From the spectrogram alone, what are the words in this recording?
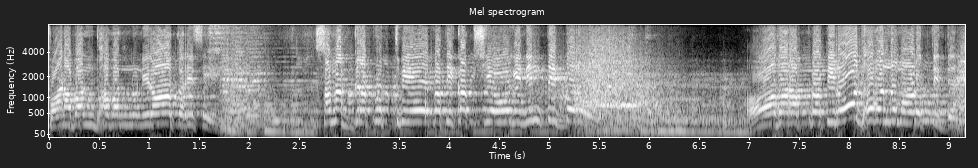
ಪಣಬಂಧವನ್ನು ನಿರಾಕರಿಸಿ ಸಮಗ್ರ ಪೃಥ್ವಿಯೇ ಪ್ರತಿಕಕ್ಷಿಯಾಗಿ ನಿಂತಿದ್ದರು. ಅದರ ಪ್ರತಿರೋಧವನ್ನು ಮಾಡುತ್ತಿದ್ದರು.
